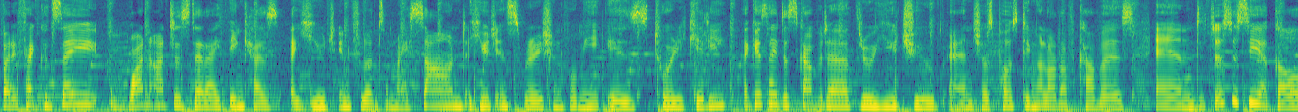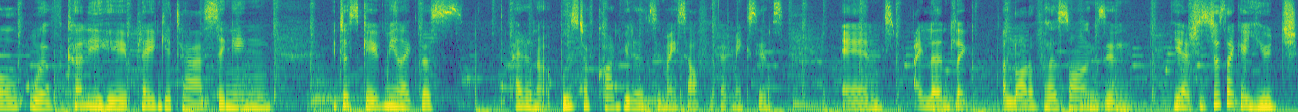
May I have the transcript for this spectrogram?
But if I could say one artist that I think has a huge influence on my sound, a huge inspiration for me is Tori Kelly. I guess I discovered her through YouTube and she was posting a lot of covers. And just to see a girl with curly hair playing guitar, singing, it just gave me like this, I don't know, boost of confidence in myself, if that makes sense. And I learned like a lot of her songs and yeah, she's just like a huge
